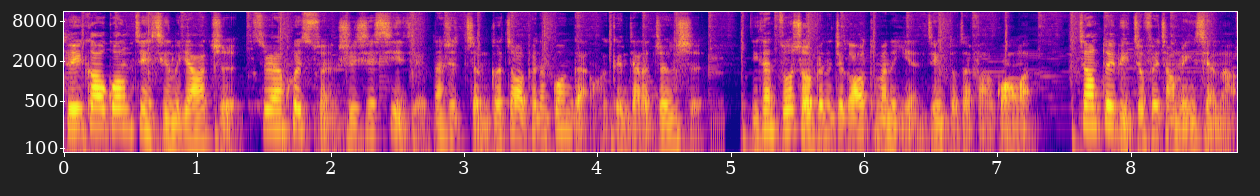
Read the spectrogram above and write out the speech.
对于高光进行了压制，虽然会损失一些细节，但是整个照片的观感会更加的真实。你看左手边的这个奥特曼的眼睛都在发光了。这样对比就非常明显了，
